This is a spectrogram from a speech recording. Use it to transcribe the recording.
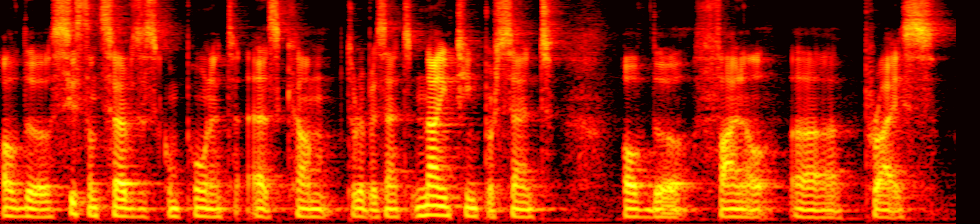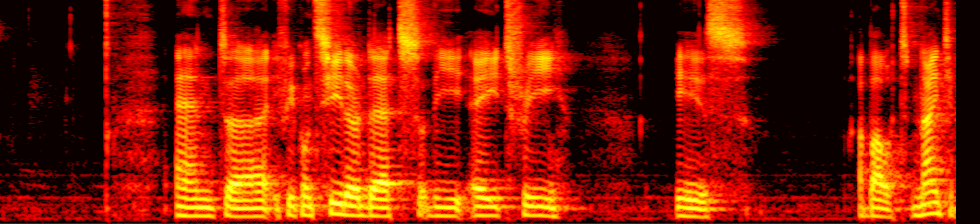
of the system services component has come to represent 19% of the final price and uh, if you consider that the A3 is about 90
